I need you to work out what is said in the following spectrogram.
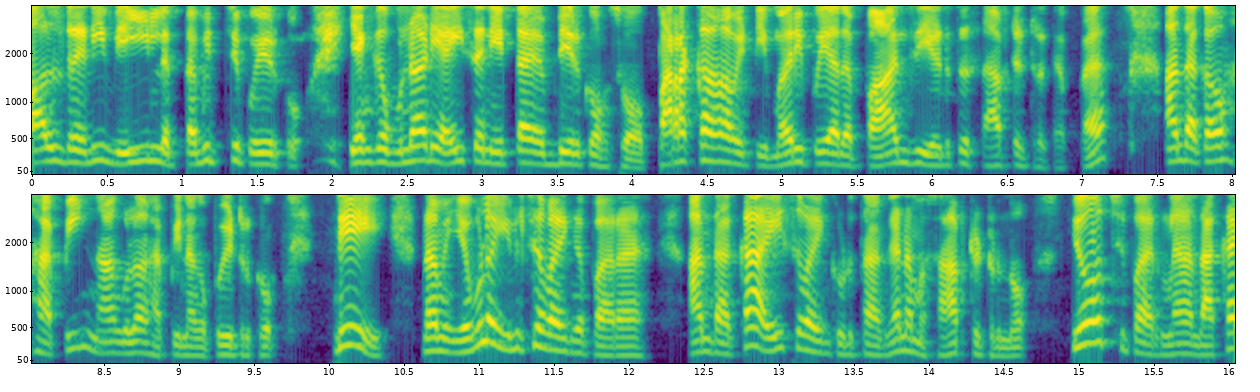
ஆல்ரெடி வெயில்ல தவிச்சு போயிருக்கோம். எங்க முன்னாடி ஐஸை நீட்டா எப்படி இருக்கும்? ஸோ பறக்கா வெட்டி மாதிரி போய் அதை பாஞ்சி எடுத்து சாப்பிட்டுட்டு இருக்கப்ப அந்த அக்காவும் ஹாப்பி நாங்களும் ஹாப்பி நாங்க போயிட்டு இருக்கோம் டேய் நம்ம எவ்வளோ இழிச்ச வாங்க பாரு அந்த அக்கா ஐஸ் வாங்கி கொடுத்தாங்க நம்ம சாப்பிட்டுட்டு இருந்தோம் யோசிச்சு பாருங்களேன் அந்த அக்கா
